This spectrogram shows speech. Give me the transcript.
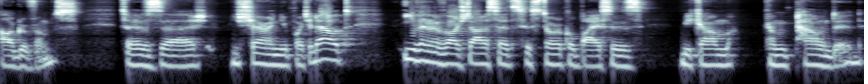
algorithms. So, as uh, Sharon, you pointed out, even in large data sets, historical biases become compounded.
